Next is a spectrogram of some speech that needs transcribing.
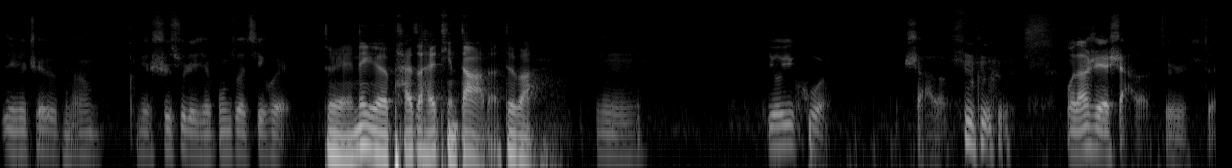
因为这个可能也失去了一些工作机会。对，那个牌子还挺大的，对吧？嗯，优衣库，傻了，我当时也傻了，就是对。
